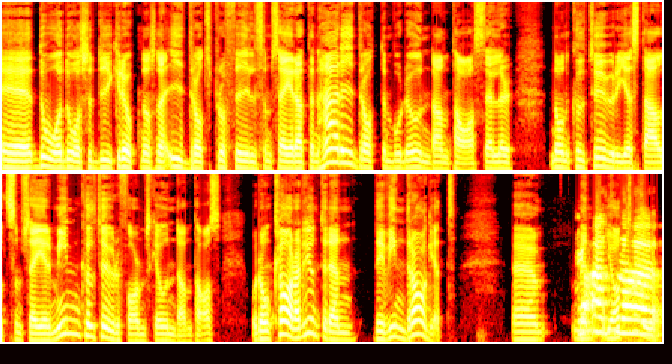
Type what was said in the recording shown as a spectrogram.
eh, då och då så dyker det upp någon sån här idrottsprofil som säger att den här idrotten borde undantas eller någon kulturgestalt som säger min kulturform ska undantas. Och de klarade ju inte den, det vinddraget. Eh, ja, alltså, tror...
